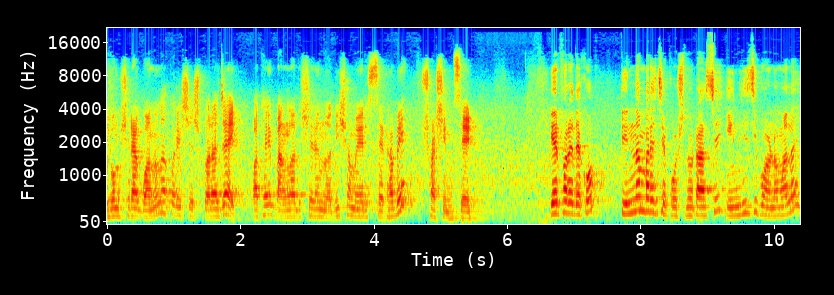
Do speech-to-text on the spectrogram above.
এবং সেটা গণনা করে শেষ করা যায়, অতএব বাংলাদেশের নদীসমূহের সেট হবে সসীম সেট। এরপরে দেখো, তিন নম্বরে যে প্রশ্নটা আছে, ইংরেজি বর্ণমালায়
